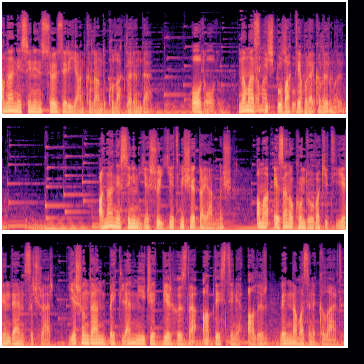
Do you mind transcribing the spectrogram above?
Anneannesinin sözleri yankılandı kulaklarında. Oğlum, Oğlum namaz, namaz hiç bu hiç vakte, vakte bırakılır, bırakılır mı? mı? Anneannesinin yaşı yetmişe dayanmış ama ezan okunduğu vakit yerinden sıçrar, yaşından beklenmeyecek bir hızla abdestini alır ve namazını kılardı.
